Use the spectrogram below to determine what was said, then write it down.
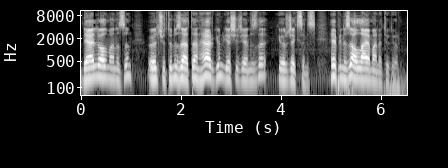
değerli olmanızın ölçütünü zaten her gün yaşayacağınızda göreceksiniz. Hepinizi Allah'a emanet ediyorum.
